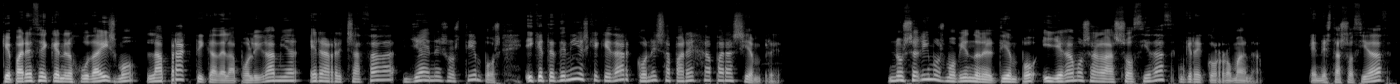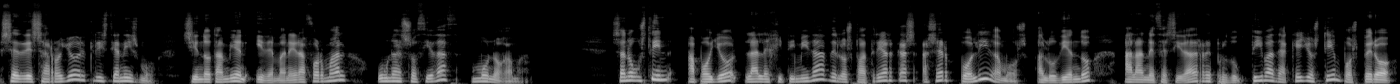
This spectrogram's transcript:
que parece que en el judaísmo la práctica de la poligamia era rechazada ya en esos tiempos, y que te tenías que quedar con esa pareja para siempre. Nos seguimos moviendo en el tiempo y llegamos a la sociedad grecorromana. En esta sociedad se desarrolló el cristianismo, siendo también y de manera formal una sociedad monógama. San Agustín apoyó la legitimidad de los patriarcas a ser polígamos, aludiendo a la necesidad reproductiva de aquellos tiempos, pero,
